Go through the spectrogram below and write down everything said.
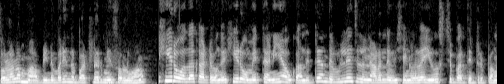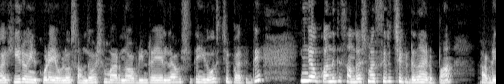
சொல்லலாமா அப்படின்ற மாதிரி இந்த பட்லருமே சொல்லுவான். ஹீரோவை தான் காட்டுவாங்க. ஹீரோவுமே தனியாக உட்காந்துட்டு அந்த வில்லேஜில் நடந்த விஷயங்களை தான் யோசிச்சு பார்த்துட்டு இருப்பாங்க. ஹீரோயின் கூட எவ்வளோ சந்தோஷமாக இருந்தோம் அப்படின்ற எல்லா விஷயத்தையும் யோசிச்சு பார்த்துட்டு இங்கே உட்காந்துட்டு சந்தோஷமாக சிரிச்சுக்கிட்டு தான் இருப்பான். அப்படி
